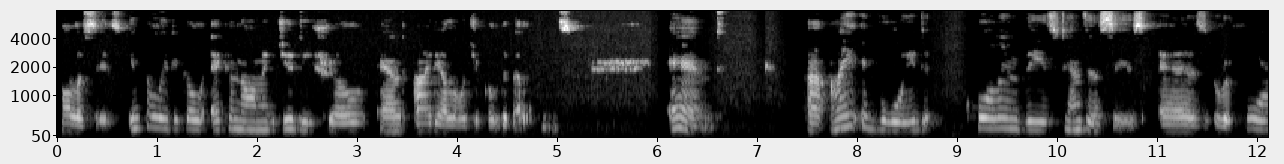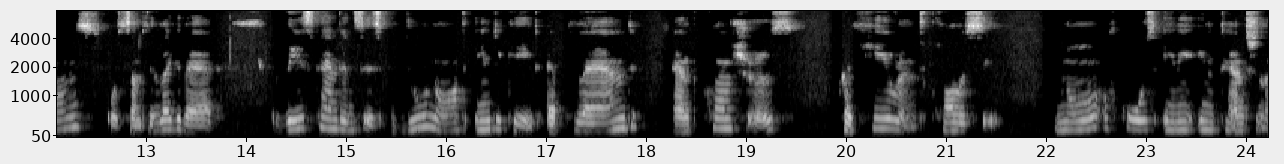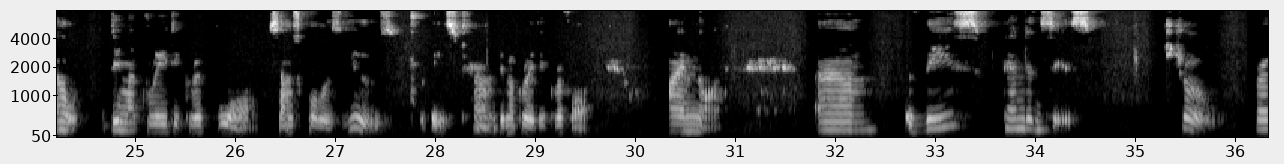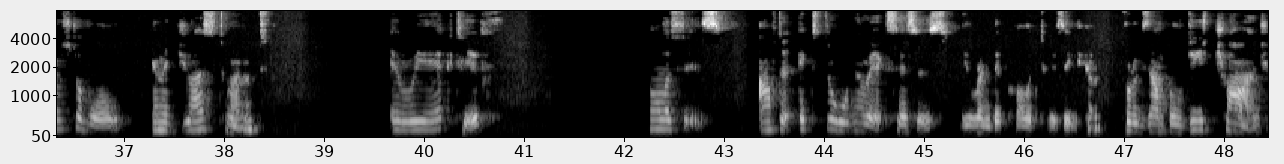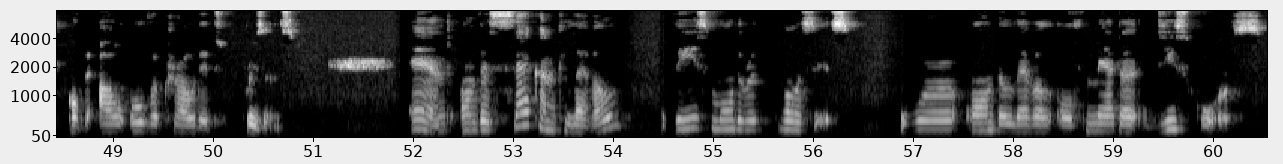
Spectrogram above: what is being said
policies in political, economic, judicial, and ideological developments. And uh, I avoid calling these tendencies as reforms or something like that. These tendencies do not indicate a planned and conscious, coherent policy, nor, of course, any intentional democratic reform. Some scholars use this term, democratic reform. I'm not. Um, these tendencies show, first of all, an adjustment, a reactive policies after extraordinary excesses during the collectivization. For example, discharge of the overcrowded prisons. And on the second level, these moderate policies were on the level of meta discourse.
